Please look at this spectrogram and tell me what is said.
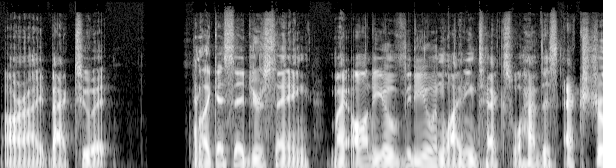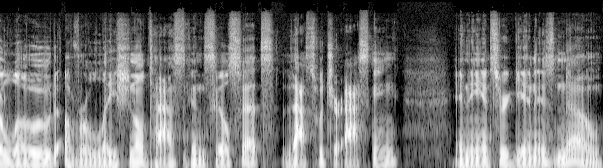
All right, back to it. Like I said, you're saying my audio, video, and lighting techs will have this extra load of relational tasks and skill sets. That's what you're asking. And the answer again is no.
